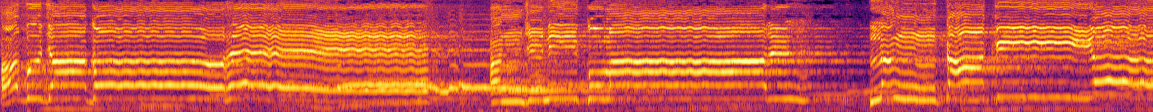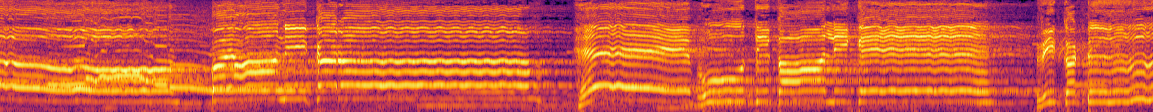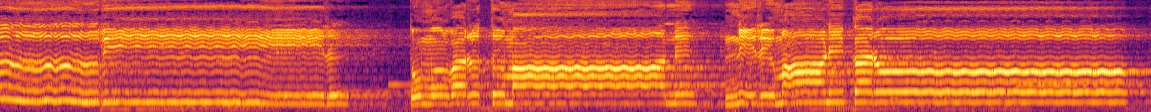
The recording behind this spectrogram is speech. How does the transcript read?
اب جاگو ہے۔ انجنی کمار لنکا کی بیان کرو۔ ہے بھوت کال کے وکٹ۔ مان کرو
